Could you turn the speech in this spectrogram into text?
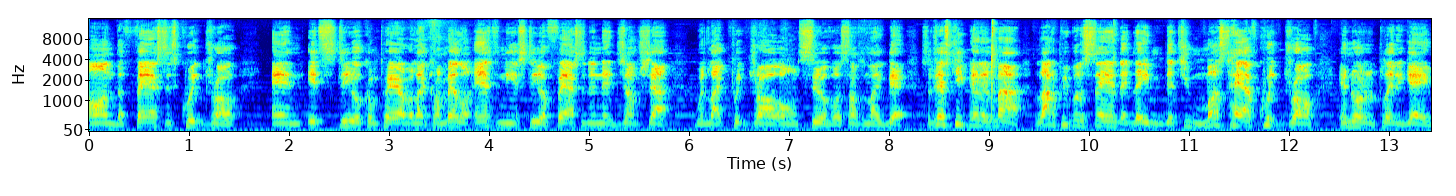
on the fastest quick draw and it's still comparable. Like Carmelo Anthony is still faster than that jump shot with like quick draw on silver or something like that. So just keep that in mind. A lot of people are saying that they that you must have quick draw in order to play the game.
